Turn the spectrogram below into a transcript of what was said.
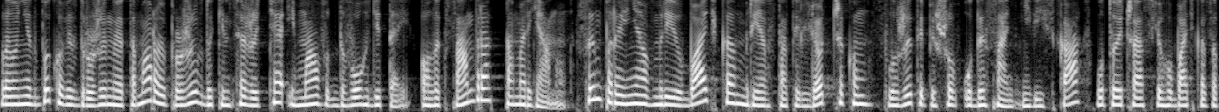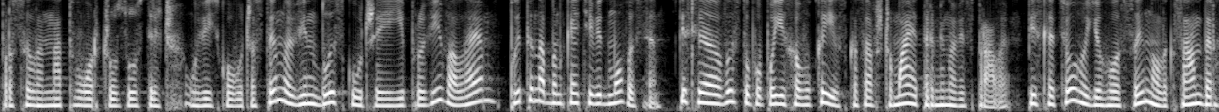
Леонід Биков із дружиною Тамарою прожив до кінця життя і мав двох дітей Олександра та Мар'яну. Син перейняв мрію батька, мріяв стати льотчиком, служити пішов у десантні війська. У той час його батька запросили на творчу зустріч у військову частину. Він блискуче її провів, але пити на банкеті відмовився. Після виступу поїхав у Київ, сказав, що має термінові справи. Після цього його син Олександр,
